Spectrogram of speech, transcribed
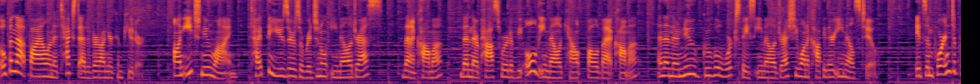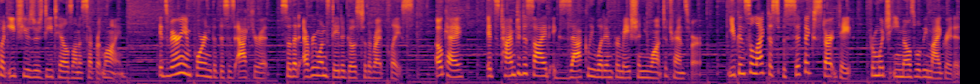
open that file in a text editor on your computer. On each new line, type the user's original email address, then a comma, then their password of the old email account followed by a comma, and then their new Google Workspace email address you want to copy their emails to. It's important to put each user's details on a separate line. It's very important that this is accurate so that everyone's data goes to the right place. Okay, it's time to decide exactly what information you want to transfer. You can select a specific start date from which emails will be migrated.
